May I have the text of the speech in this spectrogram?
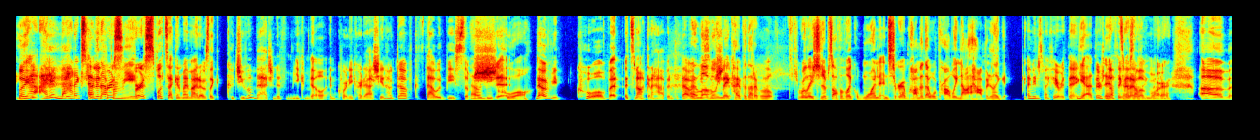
Like, yeah, I did not expect that for, from me. a split second in my mind, I was like, could you imagine if Meek Mill and Kourtney Kardashian hooked up? Because that would be some that would be cool. That would be cool, but it's not going to happen. But that would I love when we shit. make hypothetical relationships off of like one Instagram comment that will probably not happen. Like, I mean, it's my favorite thing. Yeah, there's nothing there's that I love nothing more. Um,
